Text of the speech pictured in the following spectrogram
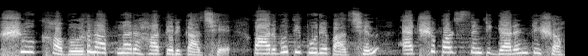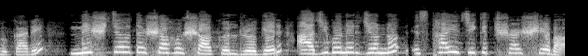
সুখবর আপনার হাতের কাছে। পার্বতীপুরে পাচ্ছেন একশো পার্সেন্ট গ্যারান্টি সহকারে নিশ্চয়তা সহ সকল রোগের আজীবনের জন্য স্থায়ী চিকিৎসা সেবা।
